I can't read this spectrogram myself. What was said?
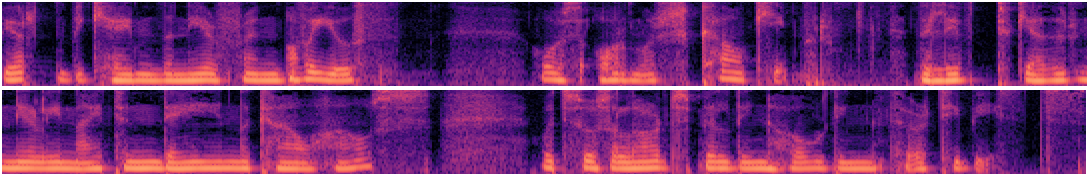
Björn became the near friend of a youth who was Ormur's cowkeeper. They lived together nearly night and day in the cow house, which was a large building holding thirty beasts.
